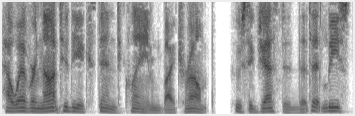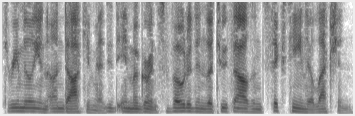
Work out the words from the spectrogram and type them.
however not to the extent claimed by Trump, who suggested that at least 3 million undocumented immigrants voted in the 2016 election.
